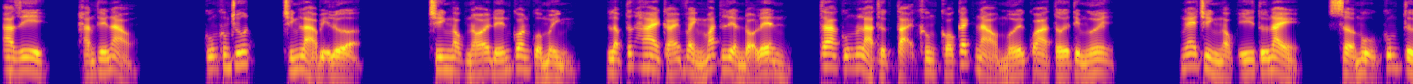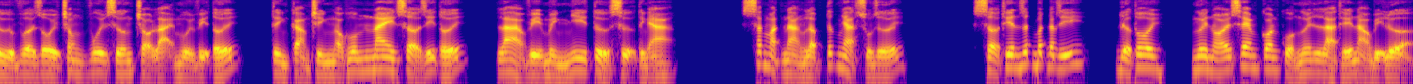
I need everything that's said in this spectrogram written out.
"A Di, hắn thế nào?" "Cũng không chút, chính là bị lừa." Trình Ngọc nói đến con của mình, lập tức hai cái vành mắt liền đỏ lên, "Ta cũng là thực tại không có cách nào mới qua tới tìm ngươi." Nghe Trình Ngọc ý tứ này, Sở Mụ cũng từ vừa rồi trong vui sướng trọ lại mùi vị tới, tình cảm Trình Ngọc hôm nay sở dĩ tới, là vì mình nhi tử sự tình a. Sắc mặt nàng lập tức nhạt xuống dưới. Sở thiên rất bất đắc dĩ được thôi ngươi nói xem con của ngươi là thế nào bị lừa.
